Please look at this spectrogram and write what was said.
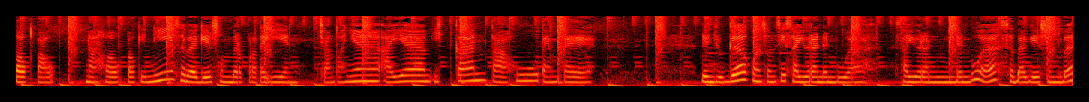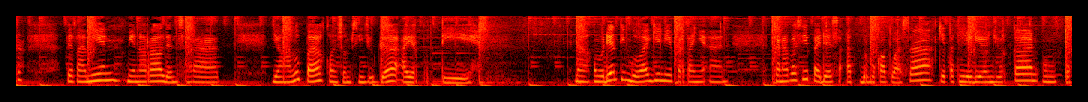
lauk pauk. Nah, lauk pauk ini sebagai sumber protein. Contohnya ayam, ikan, tahu, tempe dan juga konsumsi sayuran dan buah. Sayuran dan buah sebagai sumber vitamin, mineral, dan serat. Jangan lupa konsumsi juga air putih. Nah, kemudian timbul lagi nih pertanyaan. Kenapa sih pada saat berbuka puasa kita tidak dianjurkan untuk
